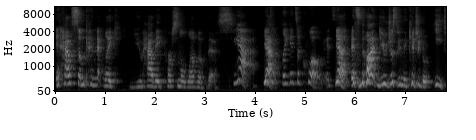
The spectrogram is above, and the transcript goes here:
it has some connect, like, you have a personal love of this. Yeah. Yeah. It's a- like it's a quote. It's Yeah, not- it's not you just in the kitchen go eat.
